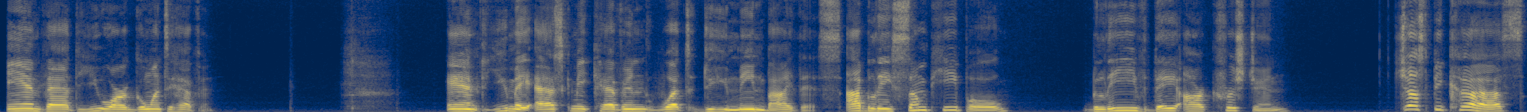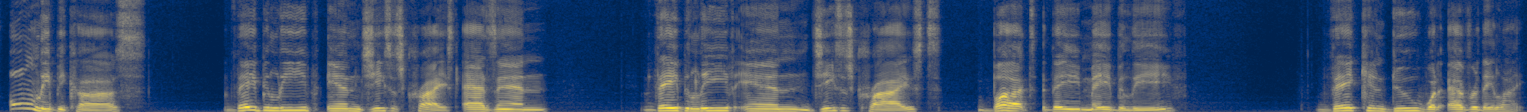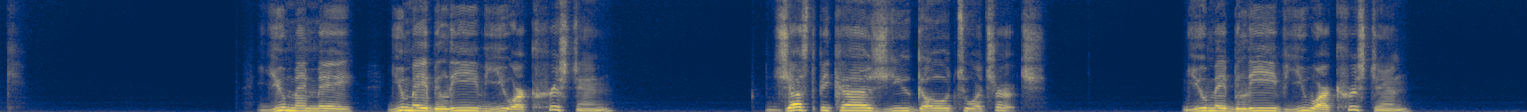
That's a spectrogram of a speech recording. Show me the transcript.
and that you are going to heaven. And you may ask me, Kevin, what do you mean by this? I believe some people believe they are Christian just because, only because, they believe in Jesus Christ, as in they believe in Jesus Christ, but they may believe they can do whatever they like. You may, may you may believe you are Christian just because you go to a church. You may believe you are Christian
